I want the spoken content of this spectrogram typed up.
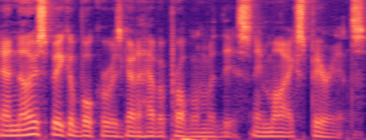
Now, no speaker booker is going to have a problem with this, in my experience.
